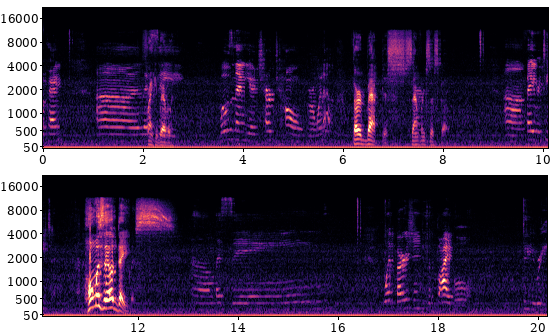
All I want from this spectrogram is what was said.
Okay. Uh, Frankie see. Beverly. What was the name of your church home growing up? Third Baptist, San Francisco. Uh, favorite teacher? Homazel Davis. What version of the Bible do you read?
